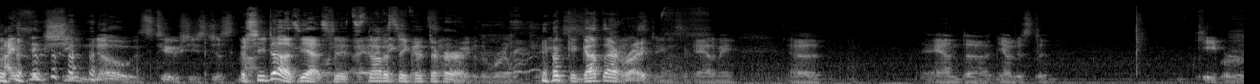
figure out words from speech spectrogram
I think she knows too. She's just. Not she does, yes. It's I- I not a think secret to her. to the Royal Jenis- Okay, got that right. Jenis Academy, uh, and uh, you know just to keep her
